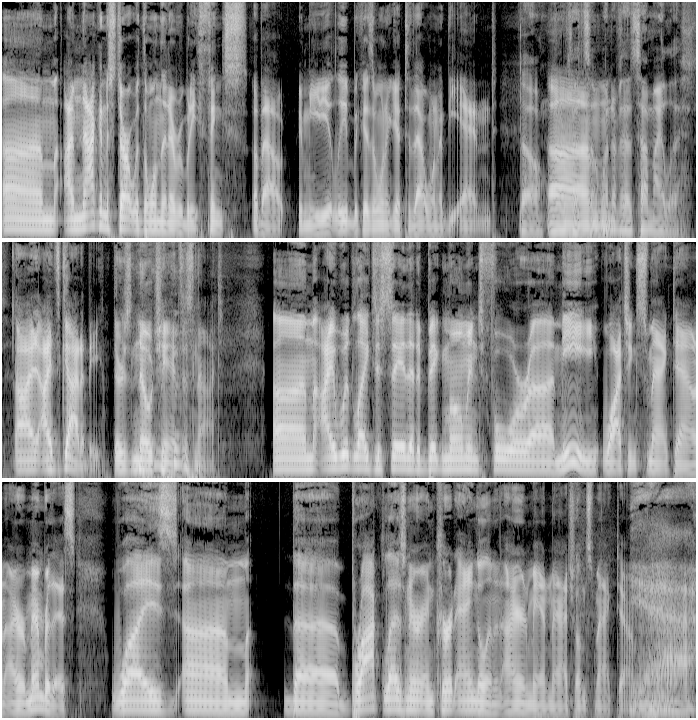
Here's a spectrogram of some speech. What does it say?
Um, I'm not going to start with the one that everybody thinks about immediately because I want to get to that one at the end. I Um, wonder if that's on my list. I, I, it's got to be. There's no chance it's not. Um, I would like to say that a big moment for uh, me watching SmackDown, I remember this, was um, the Brock Lesnar and Kurt Angle in an Iron Man match on SmackDown. Yeah.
